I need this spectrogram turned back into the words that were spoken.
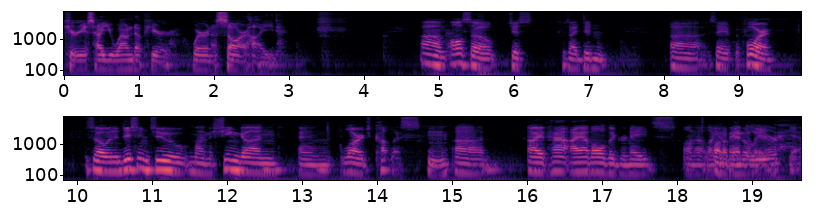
curious how you wound up here wearing a SAR hide. Um, also, just because I didn't uh, say it before, so in addition to my machine gun and large cutlass, Hmm. uh, I've ha- I have all the grenades on a like On a, a bandolier. Yeah.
